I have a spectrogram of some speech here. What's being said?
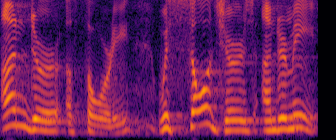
under authority with soldiers under me.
